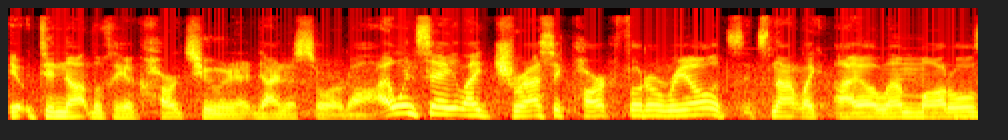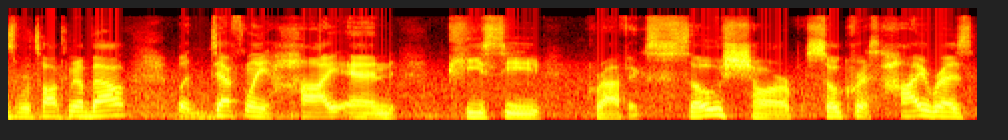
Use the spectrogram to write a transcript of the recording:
it did not look like a cartoon dinosaur at all. I wouldn't say like Jurassic Park photoreal. It's it's not like ILM models we're talking about, but definitely high-end PC graphics, so sharp, so crisp, high res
